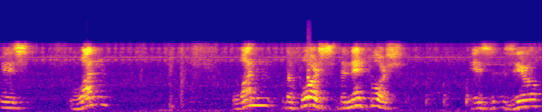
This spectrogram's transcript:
is one one the force the net force is zero.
